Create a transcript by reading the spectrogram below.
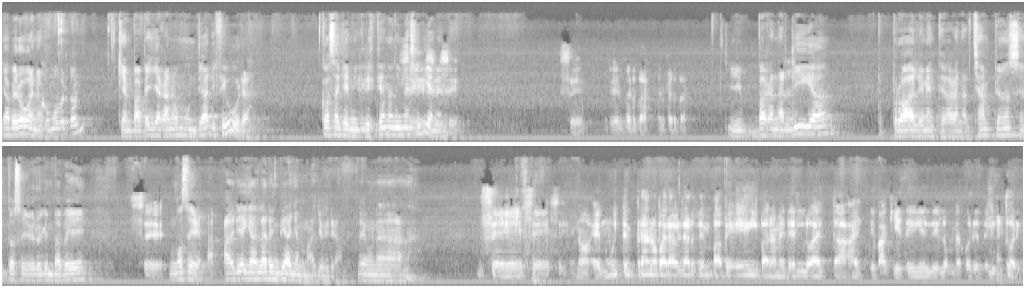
Ya, pero bueno. ¿Cómo, perdón? Que Mbappé ya ganó un mundial y figura. Cosa que ni Cristiano ni Messi tienen. Sí, sí. Es verdad, es verdad. Y va a ganar Liga, probablemente va a ganar Champions, entonces yo creo que Mbappé, sí. no sé, habría que hablar en 10 años más, yo creo. Es una... Sí, sí, sí. No, es muy temprano para hablar de Mbappé y para meterlo a, esta, a este paquete de los mejores de la historia,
